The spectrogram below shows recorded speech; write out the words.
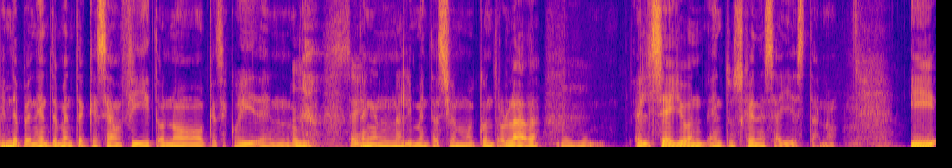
Independientemente que sean fit o no, que se cuiden, que tengan una alimentación muy controlada el sello en, tus genes ahí está, ¿no? Y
